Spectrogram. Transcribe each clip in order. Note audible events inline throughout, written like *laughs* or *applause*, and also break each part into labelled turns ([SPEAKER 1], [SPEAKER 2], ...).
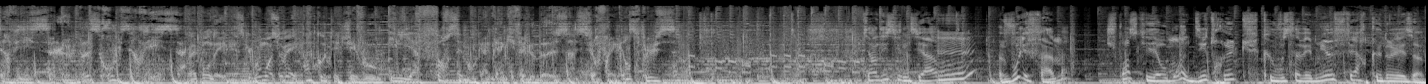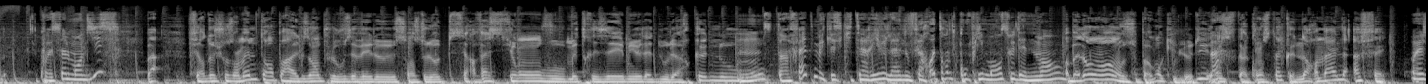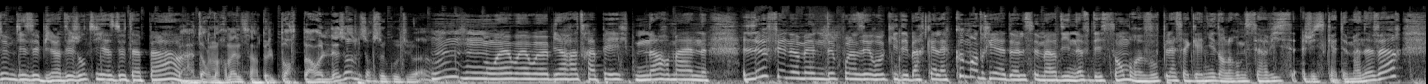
[SPEAKER 1] service. Le buzz room service.
[SPEAKER 2] Répondez, est-ce que vous me recevez
[SPEAKER 1] À côté de chez vous, il y a forcément quelqu'un qui fait le buzz. Sur Fréquence Plus.
[SPEAKER 3] Tiens, dis Cynthia, vous les femmes, je pense qu'il y a au moins des trucs que vous savez mieux faire que nous les hommes.
[SPEAKER 4] C'est quoi, seulement 10
[SPEAKER 3] Bah, faire deux choses en même temps, par exemple, vous avez le sens de l'observation, vous maîtrisez mieux la douleur que nous.
[SPEAKER 4] Hum, C'est un fait, mais qu'est-ce qui t'arrive là à nous faire autant de compliments soudainement
[SPEAKER 3] Ah bah non, non, c'est pas moi qui le dis, hein,
[SPEAKER 4] Ah.
[SPEAKER 3] c'est un constat que Norman a fait.
[SPEAKER 4] Ouais, je me disais bien, des gentillesses de ta part.
[SPEAKER 3] Bah attends, Norman, c'est un peu le porte-parole des hommes sur ce coup, tu vois.
[SPEAKER 4] Mhm, ouais, ouais, ouais, bien rattrapé. Norman, le phénomène 2.0 qui débarque à la commanderie Adol ce mardi 9 décembre, vous place à gagner dans le room service jusqu'à demain 9h.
